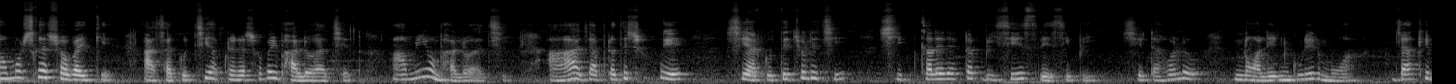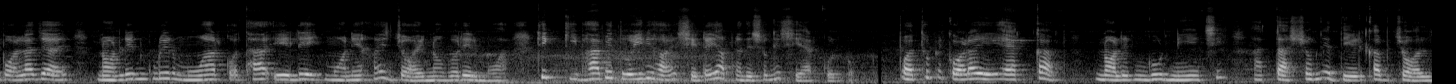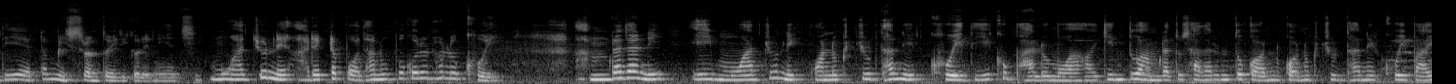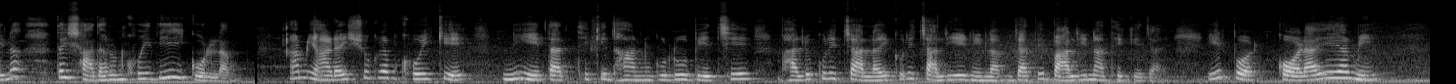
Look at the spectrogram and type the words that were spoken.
নমস্কার সবাইকে। আশা করছি আপনারা সবাই ভালো আছেন। আমিও ভালো আছি। আজ আপনাদের সঙ্গে শেয়ার করতে চলেছি শীতকালের একটা বিশেষ রেসিপি সেটা হলো নলেন গুড়ের মোয়া। যাকে বলা যায় নলেন গুড়ের মোয়ার কথা এলেই মনে হয় জয়নগরের মোয়া। ঠিক কীভাবে তৈরি হয় সেটাই আপনাদের সঙ্গে শেয়ার করব। প্রথমে কড়াইয়ে এক কাপ নলেন গুড় নিয়েছি আর তার সঙ্গে দেড় কাপ জল দিয়ে একটা মিশ্রণ তৈরি করে নিয়েছি। মোয়ার জন্যে আরেকটা প্রধান উপকরণ হলো খই। আমরা জানি এই মোয়ার জন্যে কনকচুর ধানের খই দিয়ে খুব ভালো মোয়া হয়। কিন্তু আমরা তো সাধারণত কন কনকচুর ধানের খই পাই না, তাই সাধারণ খই দিয়েই করলাম। আমি আড়াইশো গ্রাম খইকে নিয়ে তার থেকে ধানগুলো বেছে ভালো করে চালাই করে চালিয়ে নিলাম যাতে বালি না থেকে যায়। এরপর কড়াইয়ে আমি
